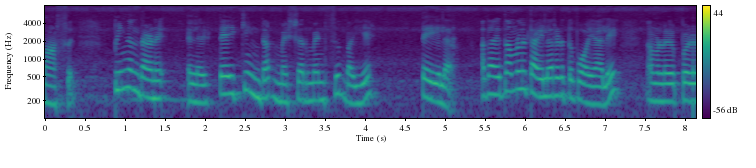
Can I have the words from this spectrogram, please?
മാസ്. പിന്നെന്താണ്? അല്ലേ taking the measurements by a tailor അതായത് നമ്മൾ ടൈലർ എടുത്ത് പോയാൽ നമ്മൾ ഇപ്പോൾ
